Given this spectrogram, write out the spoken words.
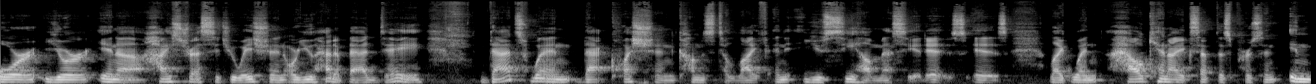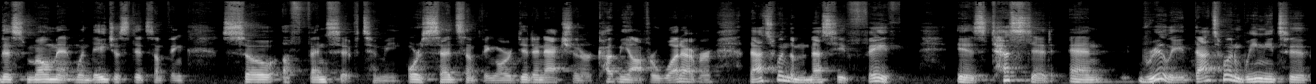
or you're in a high stress situation, or you had a bad day, that's when that question comes to life and you see how messy it is is like when how can i accept this person in this moment when they just did something so offensive to me or said something or did an action or cut me off or whatever? That's when the messy faith is tested. And really that's when we need to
